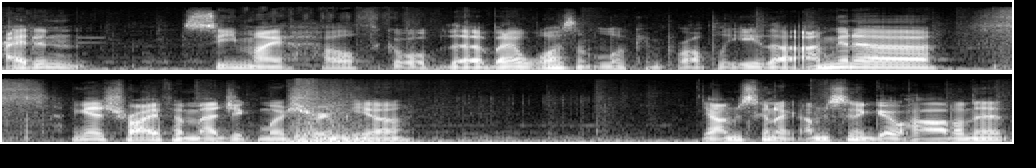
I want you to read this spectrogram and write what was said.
I didn't see my health go up there, but I wasn't looking properly either. I'm gonna... I'm gonna try for magic mushroom here. Yeah, I'm just gonna I'm just gonna go hard on it.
